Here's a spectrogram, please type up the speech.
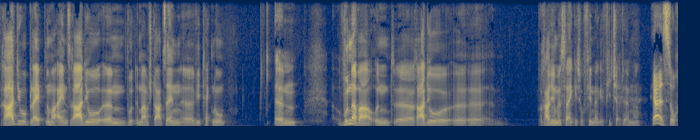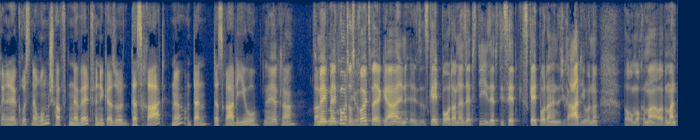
Radio bleibt Nummer eins. Radio ähm, wird immer am Start sein äh, wie Techno. Ähm, wunderbar und äh, Radio, äh, äh, Radio müsste eigentlich auch viel mehr gefeatured werden, ne? Ja, es ist auch eine der größten Errungenschaften der Welt, finde ich. Also das Rad, ne? Und dann das Radio. Naja, klar. Ja. So, meine, meine Kumpels aus Kreuzberg, ja, Skateboarder, ne, selbst die, selbst die Skateboarder nennen sich Radio, ne, warum auch immer. Aber wenn man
